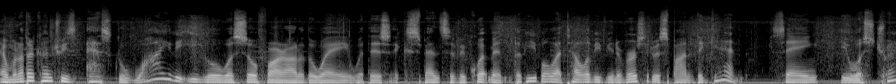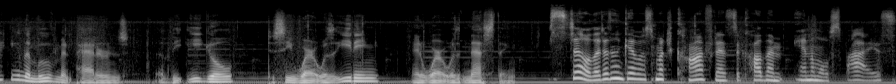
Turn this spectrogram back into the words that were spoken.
And when other countries asked why the Eagle was so far out of the way with this expensive equipment, the people at Tel Aviv University responded again, saying it was tracking the movement patterns of the eagle to see where it was eating and where it was nesting. Still, that doesn't give us much confidence to call them animal spies.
